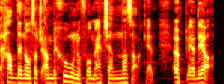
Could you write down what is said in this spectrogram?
hade någon sorts ambition att få mig att känna saker, upplevde jag.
